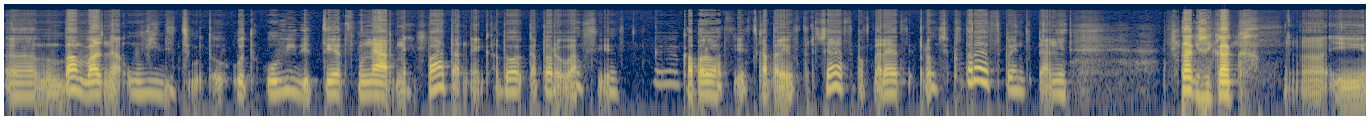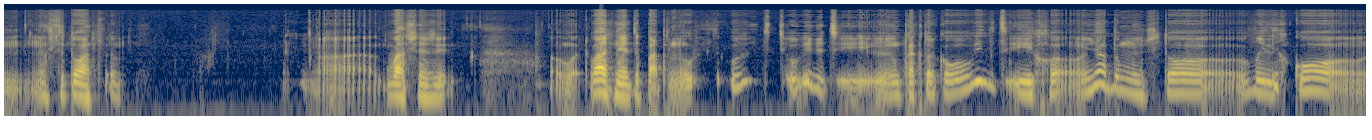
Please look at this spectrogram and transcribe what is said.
вам важно увидеть, вот, вот, увидеть те сценарные паттерны, которые, которые у вас есть, которые у вас есть, которые встречаются, повторяются и прочее. Повторяются, в принципе, они так же, как э, и ситуация э, в вашей жизни. Вот. Важно эти паттерны увидеть, увидеть, и э, как только вы увидите их, э, я думаю, что вы легко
